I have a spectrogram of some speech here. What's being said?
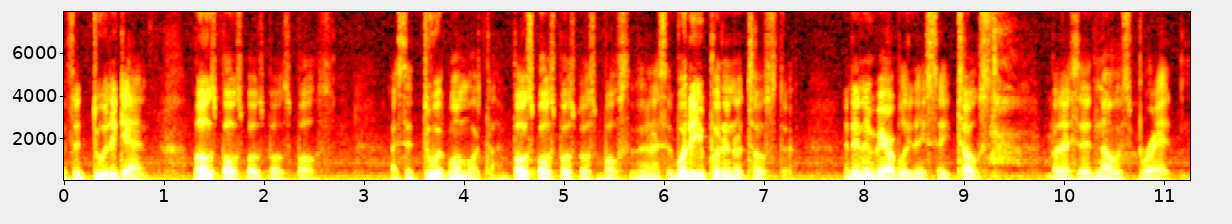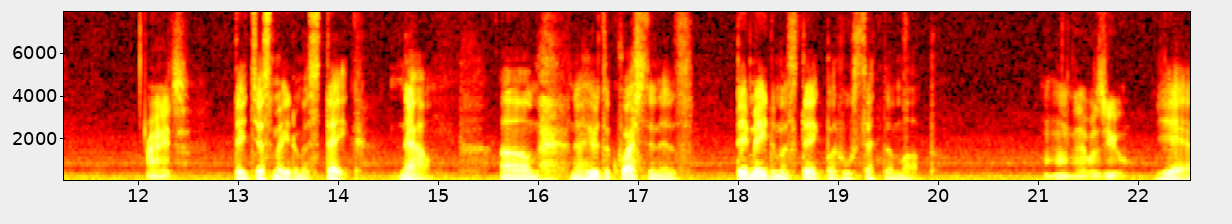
I said, do it again. Boast, boast, boast, boast, boast. I said, do it one more time. Boast, boast, boast, boast, boast. And then I said, what do you put in a toaster? And then invariably they say toast. But I said, no, it's bread. Right. They just made a mistake. Now, um, now here's the question is, they made the mistake, but who set them up? hmm That was you. Yeah.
